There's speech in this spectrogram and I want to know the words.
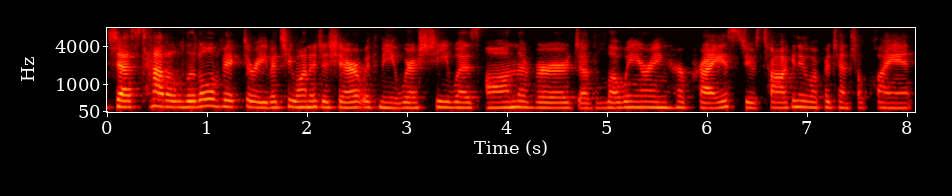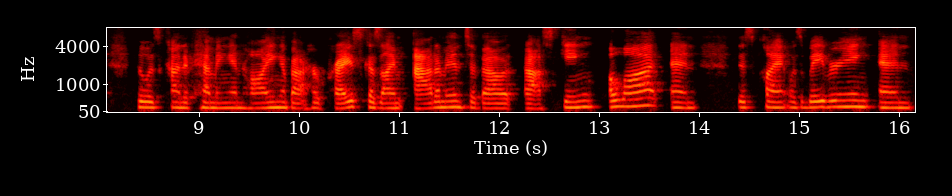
just had a little victory, but she wanted to share it with me where she was on the verge of lowering her price. She was talking to a potential client who was kind of hemming and hawing about her price because I'm adamant about asking a lot. And this client was wavering and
